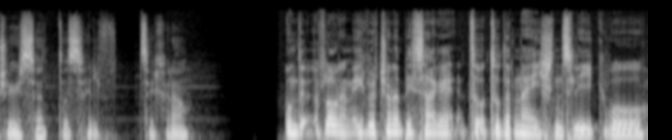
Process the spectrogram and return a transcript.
schiessen können. Das hilft sicher auch. Und äh, Florian, ich würde schon etwas sagen zu, zu der Nations League, wo,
